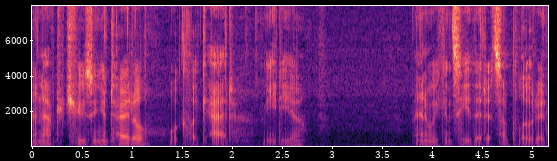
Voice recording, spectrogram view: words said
and after choosing a title, we'll click Add Media, and we can see that it's uploaded.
